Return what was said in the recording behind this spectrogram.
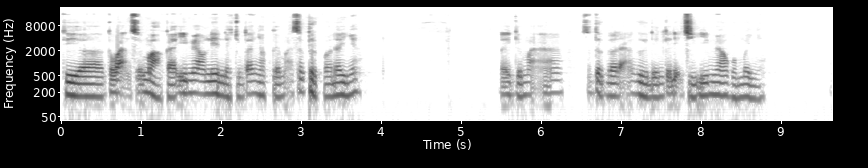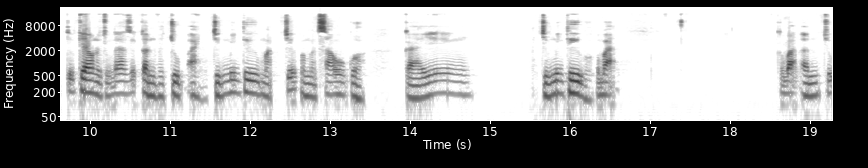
thì uh, các bạn sẽ mở cái email lên để chúng ta nhập cái mã xác thực vào đây nhé. Đây cái mã xác thực nó đã gửi đến cái địa chỉ email của mình. Tiếp theo là chúng ta sẽ cần phải chụp ảnh chứng minh thư mặt trước và mặt sau của cái chứng minh thư của các bạn. Các bạn ấn chữ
